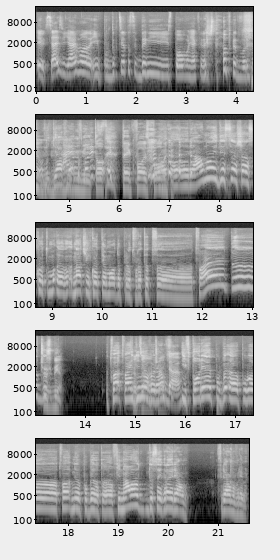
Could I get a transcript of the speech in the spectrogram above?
Е, сега извинявай, ма и продукцията се да ни изпълва някакви неща предварително. Видяхме. Моля то, те какво изпълнаха? Е, Реално единствения шанс, който, е, начин, който те могат да предотвратят е, това е е, да Чужбина. Това, това е единия вариант. Да. И втория е побе, а, по, а, това, не, победата. Финала да се играе реално. В реално време.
